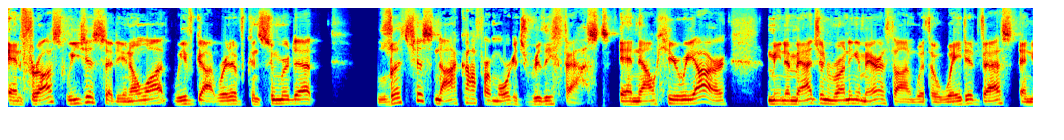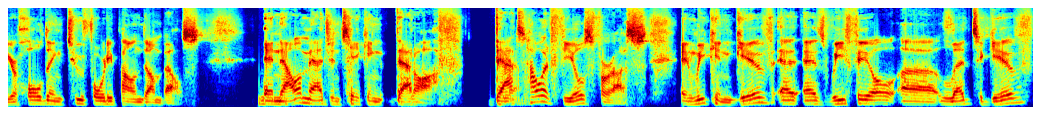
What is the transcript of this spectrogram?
And for us, we just said, you know what? We've got rid of consumer debt. Let's just knock off our mortgage really fast. And now here we are. I mean, imagine running a marathon with a weighted vest and you're holding two 40 pound dumbbells. And now imagine taking that off. That's how it feels for us. And we can give as we feel uh, led to give.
